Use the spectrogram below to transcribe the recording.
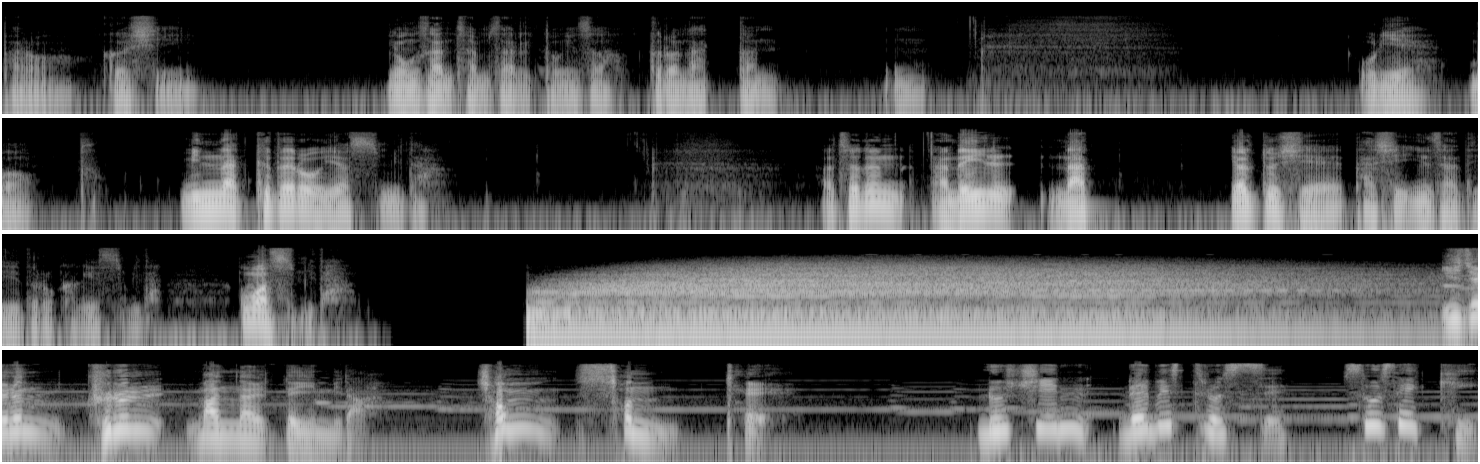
바로 그것이 용산 참사를 통해서 드러났던, 음, 우리의, 뭐, 민낯 그대로였습니다. 아, 저는 내일 낮 12시에 다시 인사드리도록 하겠습니다. 고맙습니다. 이제는 그를 만날 때입니다. 정선태. 루쉰 레비스트로스, 소세키,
